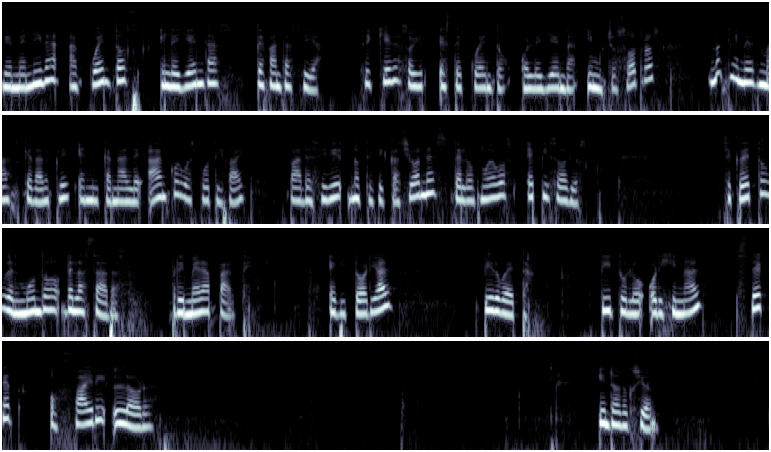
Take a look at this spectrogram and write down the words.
Bienvenida a Cuentos y Leyendas de Fantasía. Si quieres oír este cuento o leyenda y muchos otros, no tienes más que dar clic en mi canal de Anchor o Spotify para recibir notificaciones de los nuevos episodios. Secreto del mundo de las hadas. Primera parte. Editorial Pirueta. Título original Secret of Fairy Lore. Introducción.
